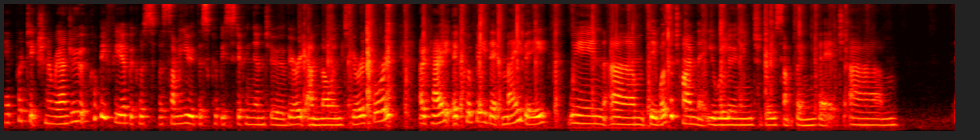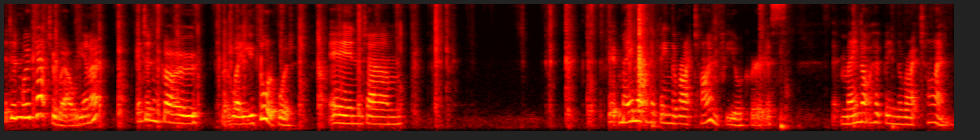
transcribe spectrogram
have protection around you. It could be fear because for some of you, this could be stepping into a very unknown territory. Okay, it could be that maybe when um, there was a time that you were learning to do something that um, it didn't work out too well, you know. It didn't go the way you thought it would. And um, it may not have been the right time for you, Aquarius. It may not have been the right time.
